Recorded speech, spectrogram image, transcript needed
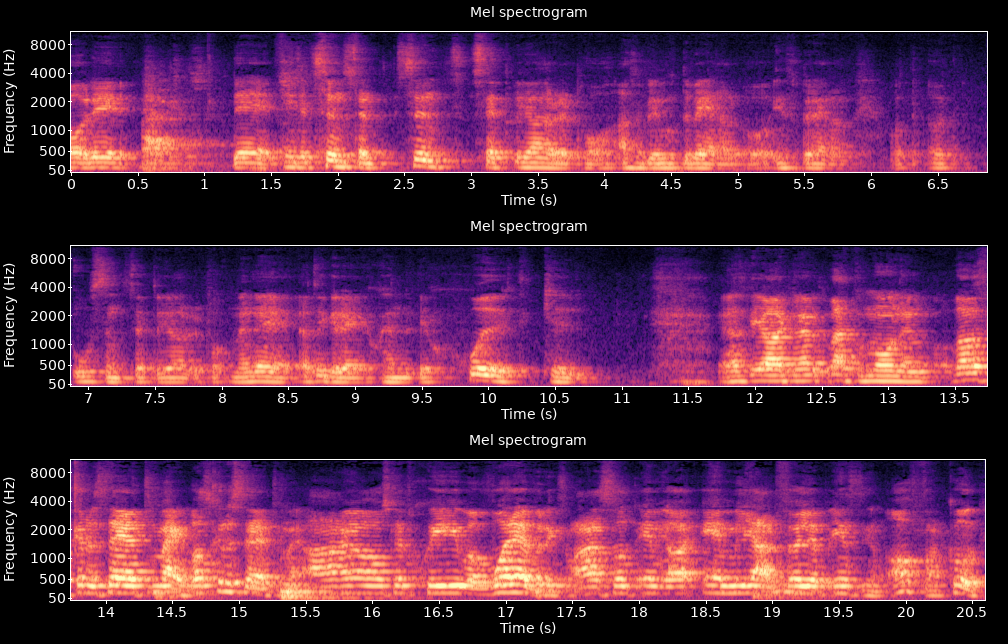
Och det, det finns ett sunt sätt, sunt sätt att göra det på, alltså bli motiverad och inspirerad. Och, och ett osunt sätt att göra det på. Men det, jag tycker det är, det är sjukt kul. Jag ska göra varit på månen. Vad ska du säga till mig? Vad ska du säga till mig? Ah, jag har släppt skivor, whatever liksom. Ah, jag har sålt en, jag har en miljard följare på Instagram. Ah, fan coolt.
